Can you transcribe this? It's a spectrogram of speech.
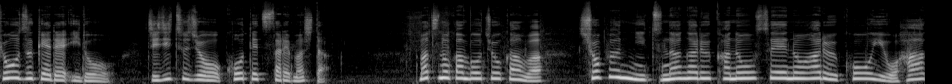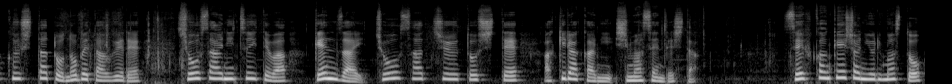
今日付で移動。事実上更迭されました。松野官房長官は処分につながる可能性のある行為を把握したと述べた上で詳細については現在調査中として明らかにしませんでした。政府関係者によりますと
